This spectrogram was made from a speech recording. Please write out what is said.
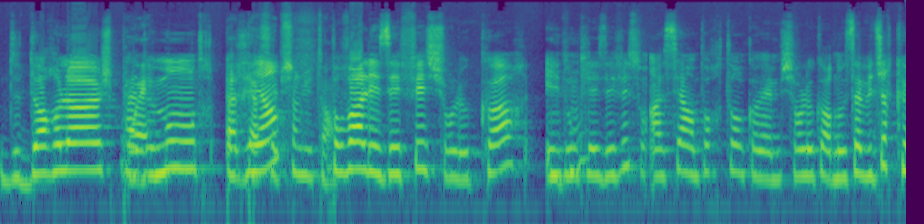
de- d'horloge, pas Ouais. de montre, Pas rien perception du temps. pour voir les effets sur le corps. Et donc, Mhm. les effets sont assez importants quand même sur le corps. Donc, ça veut dire que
